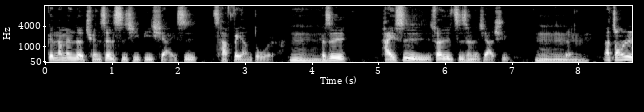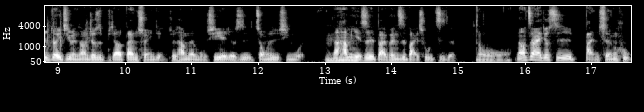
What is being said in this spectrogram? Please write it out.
跟他们的全盛时期比起来是差非常多了。嗯，可是还是算是支撑得下去。嗯嗯，对。那中日队基本上就是比较单纯一点，就是他们的母企业就是中日新闻，嗯、那他们也是百分之百出资的哦。然后再来就是阪神虎，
